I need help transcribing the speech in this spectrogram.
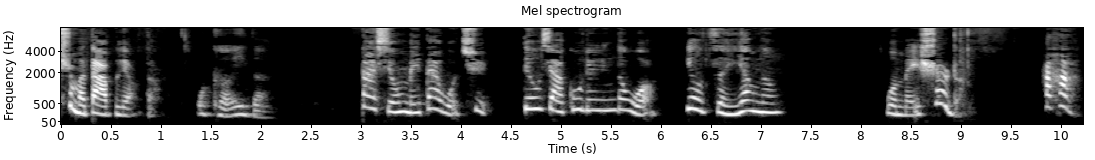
什么大不了的。我可以的。大熊没带我去，丢下孤零零的我，又怎样呢？我没事儿的，哈哈，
